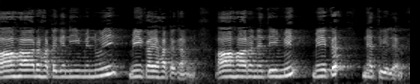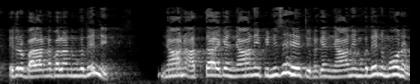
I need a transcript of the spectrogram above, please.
ආහාර හට ගැනීමෙනුවේ මේක අය හටගන්න. ආහාර නැතිවීමෙන් මේක නැතිවලයන්. එතර බලන්න බලන්නමක දෙන්නේ. ඥාන අත්තායක ඥානය පිණිස හේතුවනක ඥානයමක දෙන්න මෝරණ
